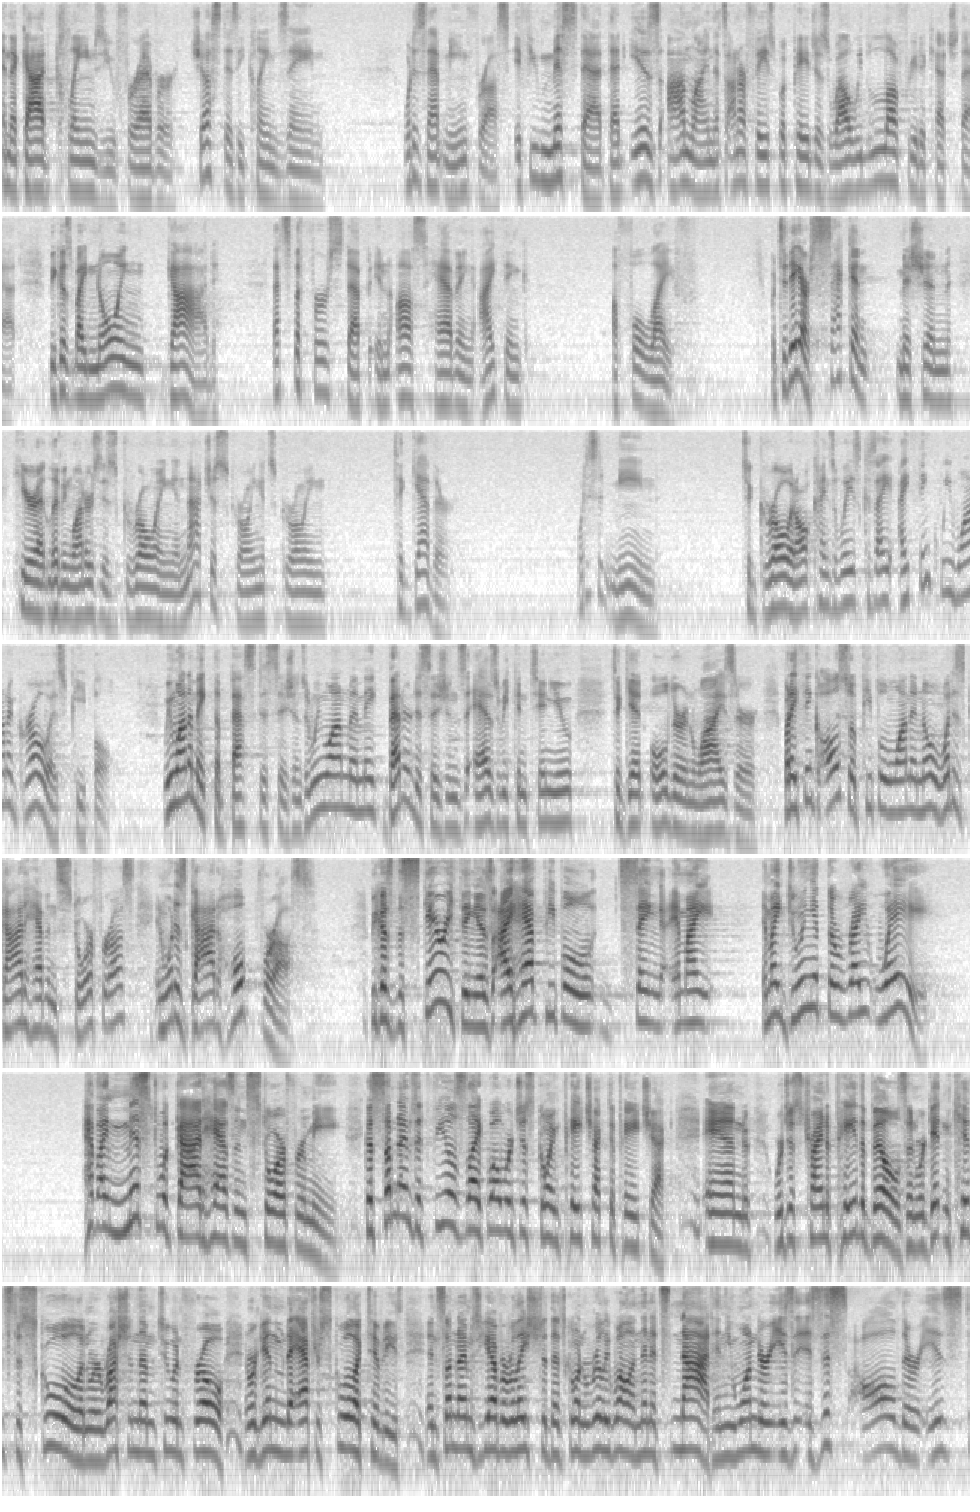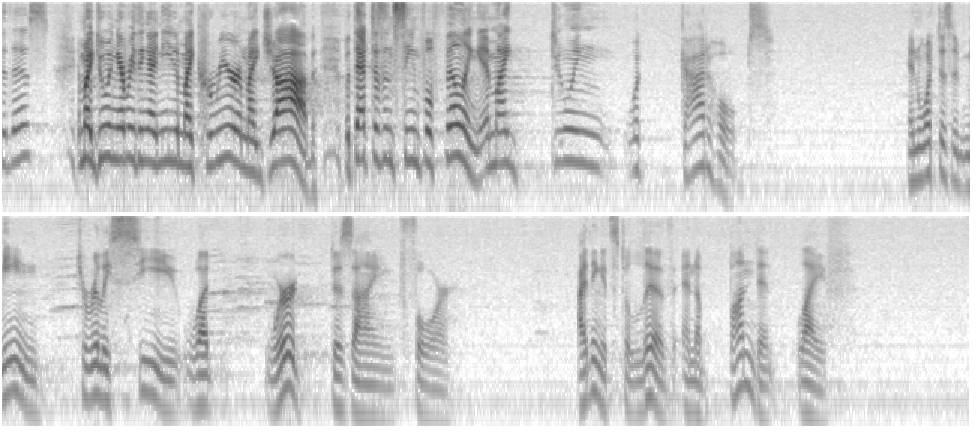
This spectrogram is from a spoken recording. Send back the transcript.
and that God claims you forever, just as He claimed Zane? What does that mean for us? If you missed that, that is online, that's on our Facebook page as well. We'd love for you to catch that. Because by knowing God, that's the first step in us having, I think, a full life. But today, our second mission here at Living Waters is growing, and not just growing, it's growing together. What does it mean to grow in all kinds of ways? Because I, I think we want to grow as people. We want to make the best decisions, and we want to make better decisions as we continue to get older and wiser. But I think also people want to know what does God have in store for us, and what does God hope for us? Because the scary thing is, I have people saying, Am I, am I doing it the right way? Have I missed what God has in store for me? Because sometimes it feels like, well, we're just going paycheck to paycheck, and we're just trying to pay the bills, and we're getting kids to school, and we're rushing them to and fro, and we're getting them to after school activities. And sometimes you have a relationship that's going really well, and then it's not, and you wonder, is, is this all there is to this? Am I doing everything I need in my career and my job? But that doesn't seem fulfilling. Am I doing what God hopes? And what does it mean to really see what we're designed for? I think it's to live an abundant life.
